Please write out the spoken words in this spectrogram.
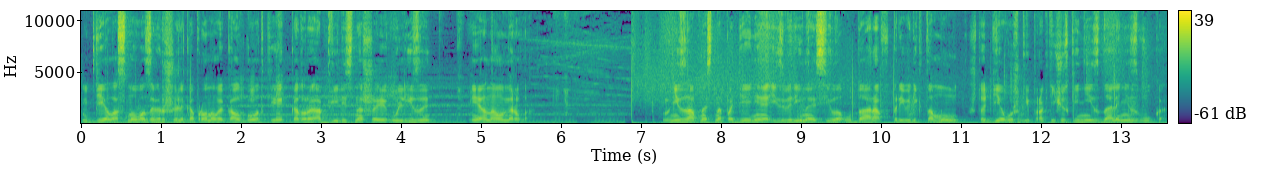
Дело снова завершили капроновые колготки, которые обвились на шее у Лизы, и она умерла. Внезапность нападения и звериная сила ударов привели к тому, что девушки практически не издали ни звука.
